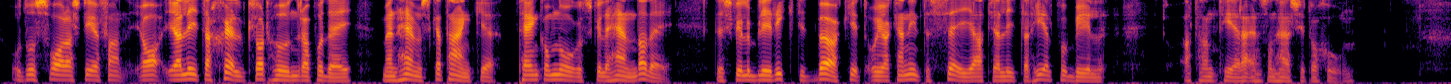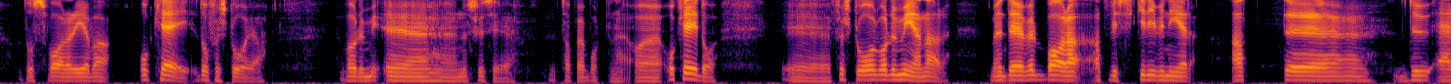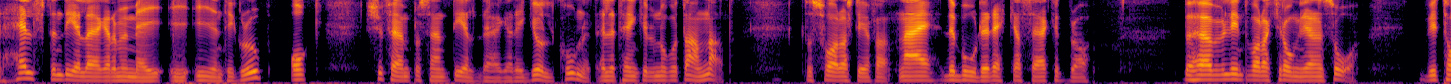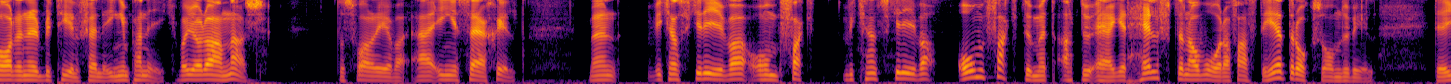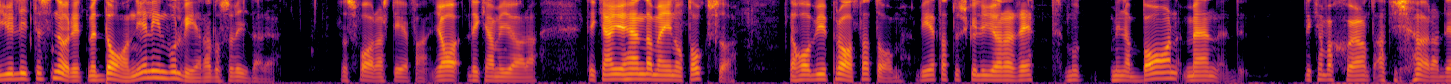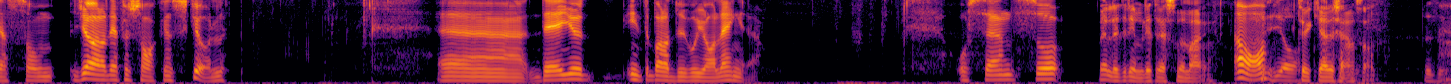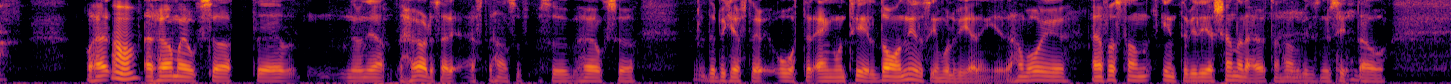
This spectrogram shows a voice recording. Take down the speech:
Och då svarar Stefan, ja jag litar självklart hundra på dig, men hemska tanke, tänk om något skulle hända dig. Det skulle bli riktigt bökigt och jag kan inte säga att jag litar helt på Bill att hantera en sån här situation. Då svarar Eva, okej, okay, då förstår jag. Vad du, eh, nu ska vi se nu tappar jag bort den här. Eh, Okej okay då. eh, förstår vad du menar. Men det är väl bara att vi skriver ner att eh, du är hälften delägare med mig i INT Group och 25% delägare i Guldkornet. Eller tänker du något annat? Då svarar Stefan, nej det borde räcka säkert bra. Behöver väl inte vara krångligare än så. Vi tar det när det blir tillfälle, ingen panik. Vad gör du annars? Då svarar Eva, nej inget särskilt. Men vi kan skriva om fakt vi kan skriva om faktumet att du äger hälften av våra fastigheter också om du vill. Det är ju lite snurrigt med Daniel involverad och så vidare. Då svarar Stefan, ja det kan vi göra. Det kan ju hända mig något också. Det har vi ju pratat om. Vet att du skulle göra rätt mot mina barn men det kan vara skönt att göra det, som, göra det för sakens skull. Eh, det är ju inte bara du och jag längre. Och sen så... Väldigt rimligt resonemang. Ja. ja. Tycker jag det känns som. Precis. Och här, ja. här hör man ju också att eh, nu när jag hör det så här i efterhand så, så hör jag också det bekräftar åter en gång till Daniels involvering i det. Han var ju, även fast han inte vill erkänna det här utan han vill nu sitta och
